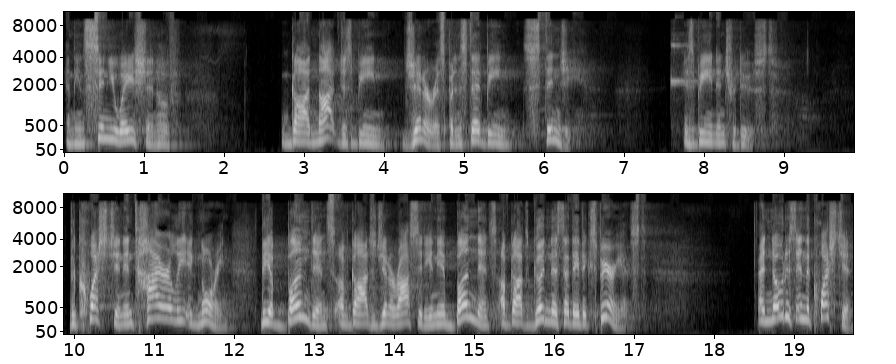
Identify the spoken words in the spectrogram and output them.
And the insinuation of God not just being generous, but instead being stingy is being introduced. The question entirely ignoring the abundance of God's generosity and the abundance of God's goodness that they've experienced. And notice in the question,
